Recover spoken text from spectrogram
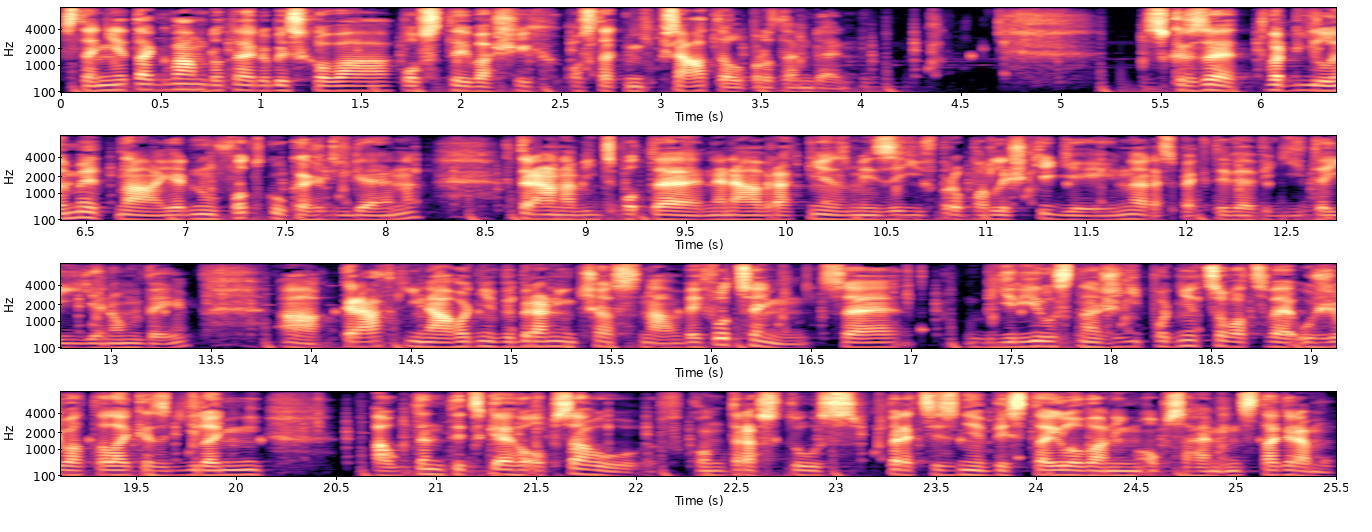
Stejně tak vám do té doby schová posty vašich ostatních přátel pro ten den. Skrze tvrdý limit na jednu fotku každý den, která navíc poté nenávratně zmizí v propadlišti dějin, respektive vidíte ji jenom vy, a krátký náhodně vybraný čas na vyfocení se BeReal snaží podněcovat své uživatele ke sdílení autentického obsahu v kontrastu s precizně vystylovaným obsahem Instagramu.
